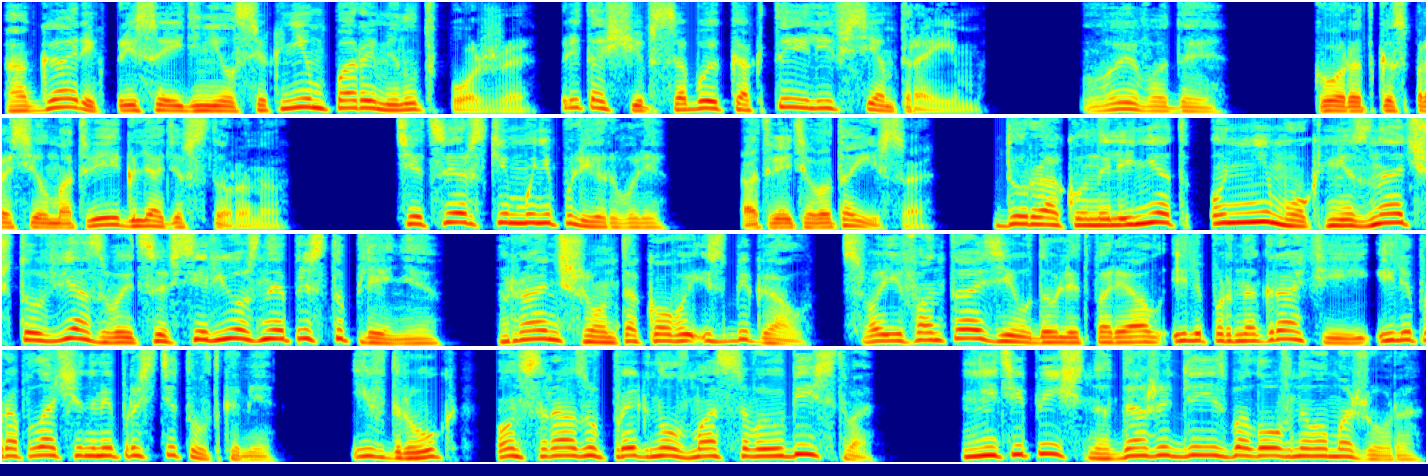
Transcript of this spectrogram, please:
а Гарик присоединился к ним пары минут позже, притащив с собой коктейли всем троим. «Выводы?» — коротко спросил Матвей, глядя в сторону. «Тицерским манипулировали», — ответила Таиса. «Дурак он или нет, он не мог не знать, что ввязывается в серьезное преступление. Раньше он такого избегал, свои фантазии удовлетворял или порнографией, или проплаченными проститутками. И вдруг он сразу прыгнул в массовое убийство. Нетипично даже для избалованного мажора.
